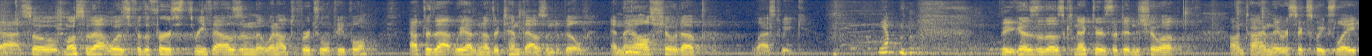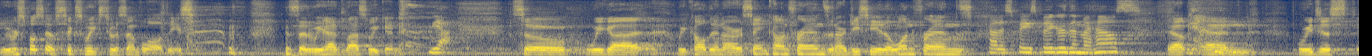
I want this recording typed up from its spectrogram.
Yeah, so most of that was for the first 3,000 that went out to virtual people. After that, we had another 10,000 to build, and they all showed up last week. Yep. Because of those connectors that didn't show up on time, they were six weeks late. We were supposed to have six weeks to assemble all these. Instead, we had last weekend. Yeah. So we got, we called in our SaintCon friends and our DC 801 friends. Got a space bigger than my house. Yep, and we just,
